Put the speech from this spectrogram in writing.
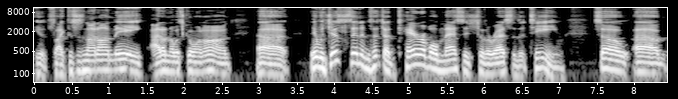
it's like this is not on me. I don't know what's going on." Uh, it was just sending such a terrible message to the rest of the team. So um,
